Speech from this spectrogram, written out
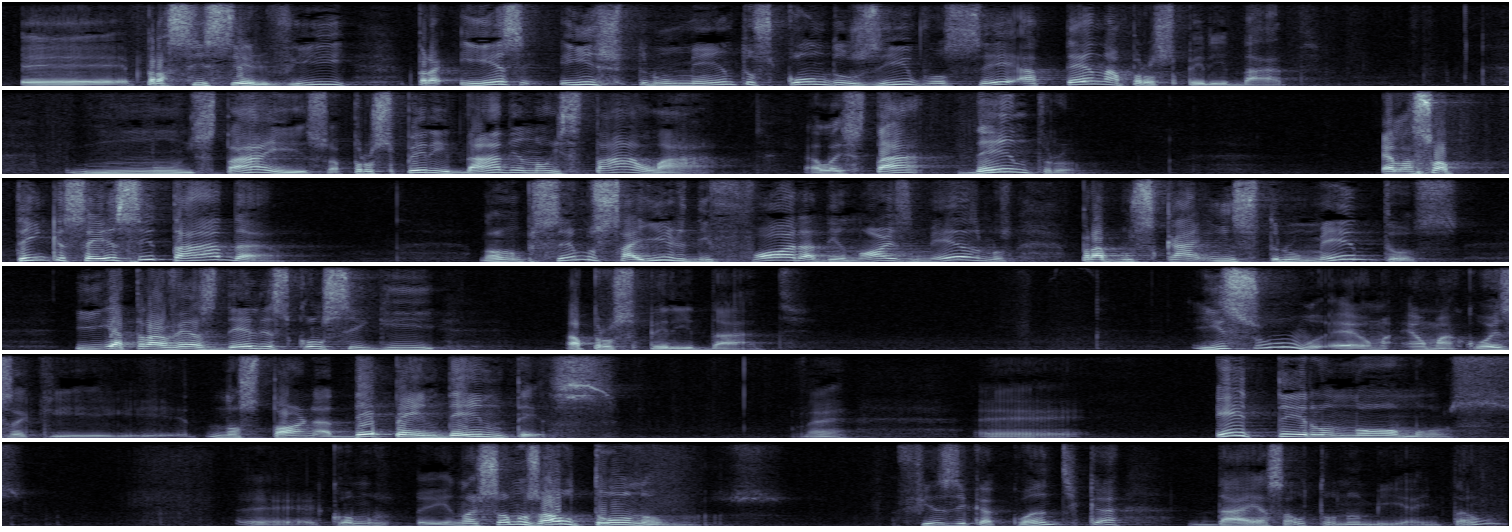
é, para se servir, pra, e esses instrumentos conduzir você até na prosperidade. Não está isso. A prosperidade não está lá. Ela está dentro ela só tem que ser excitada. Nós não precisamos sair de fora de nós mesmos para buscar instrumentos e, através deles, conseguir a prosperidade. Isso é uma, é uma coisa que nos torna dependentes, né? É, heteronomos, é, como, nós somos autônomos. física quântica dá essa autonomia. Então,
